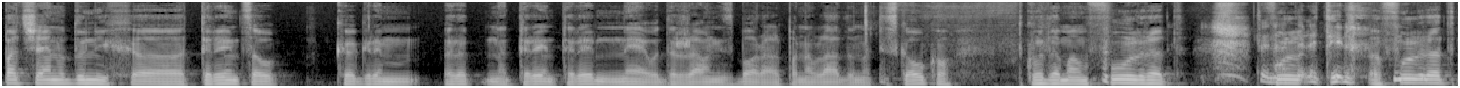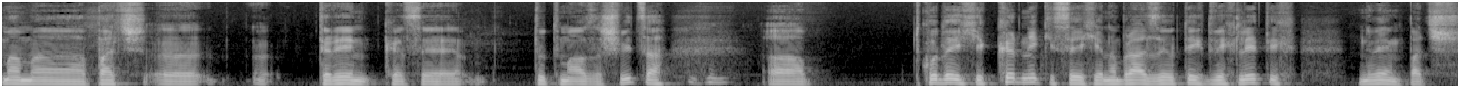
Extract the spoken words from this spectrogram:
pač en od njih uh, terencev, ki grem na teren, teren, ne v državni zbor ali pa na vlado, na tiskovko. Tako da imam full rad. To je ful- napeletilo. uh, Full rad imam uh, pač uh, teren, ki se tudi malo zašvica. Uh, tako da jih je kar nekaj, se jih je nabralo zdaj v teh dveh letih. Ne vem, pač,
